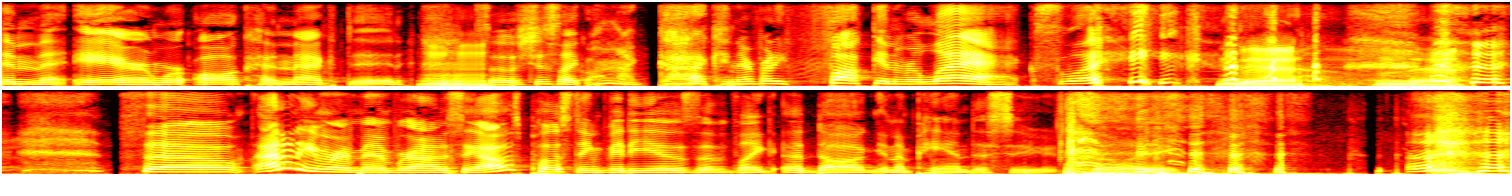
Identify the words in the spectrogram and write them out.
in the air and we're all connected Mhm. so it's just like oh my god can everybody fucking relax like yeah, yeah. so I don't even remember honestly. I was posting videos of like a dog in a panda suit. So like I,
